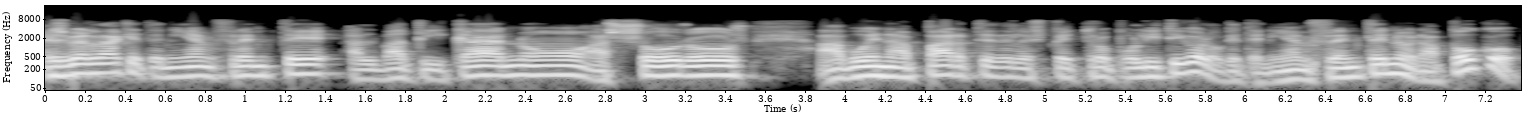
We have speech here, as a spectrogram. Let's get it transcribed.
es verdad que tenía enfrente al Vaticano, a Soros, a buena parte del espectro político, lo que tenía enfrente no era poco,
